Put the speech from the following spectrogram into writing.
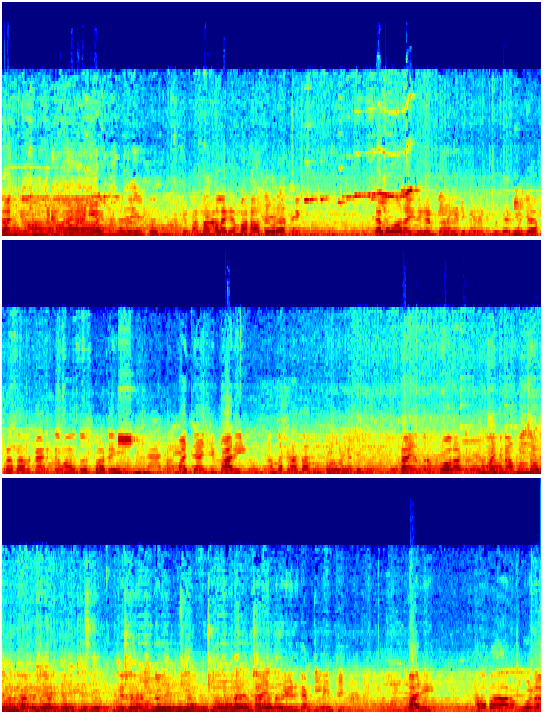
కార్తీక మాసంలో వైభవంగా జరుగుతుంది. అలాగే మహాశివరాత్రి తెల్లవారు ఐదు గంటల నుంచి పూజ ప్రసాద కార్యక్రమాలతో స్టార్ట్ అయ్యి మధ్యాహ్నం భారీ అన్నప్రసాదంతో సాయంత్రం కోలాటం భజనా బృందాలు జరుగుతుంది. అలాగే సాయంత్రం ఏడు గంటల నుంచి భారీ అల్పాహారం కూడా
